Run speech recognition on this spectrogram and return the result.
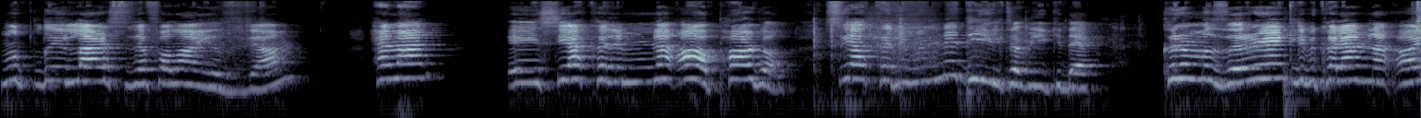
Mutlu yıllar size falan yazacağım. Hemen e, siyah kalemimle, aa pardon. Siyah kalemimle değil tabii ki de. Kırmızı renkli bir kalemle, ay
